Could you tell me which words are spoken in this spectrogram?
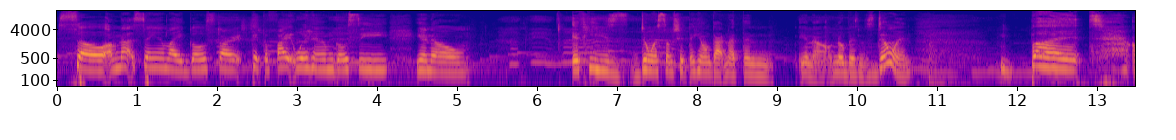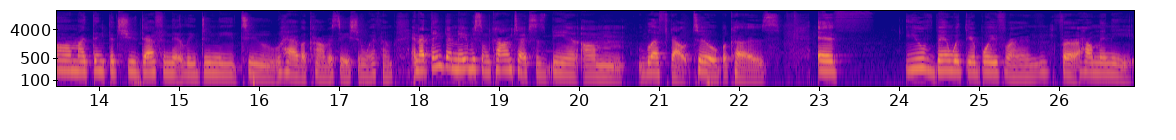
So I'm not saying like go start pick a fight with him, go see, you know, if he's doing some shit that he don't got nothing, you know, no business doing. But um, I think that you definitely do need to have a conversation with him. And I think that maybe some context is being um, left out too, because if you've been with your boyfriend for how many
